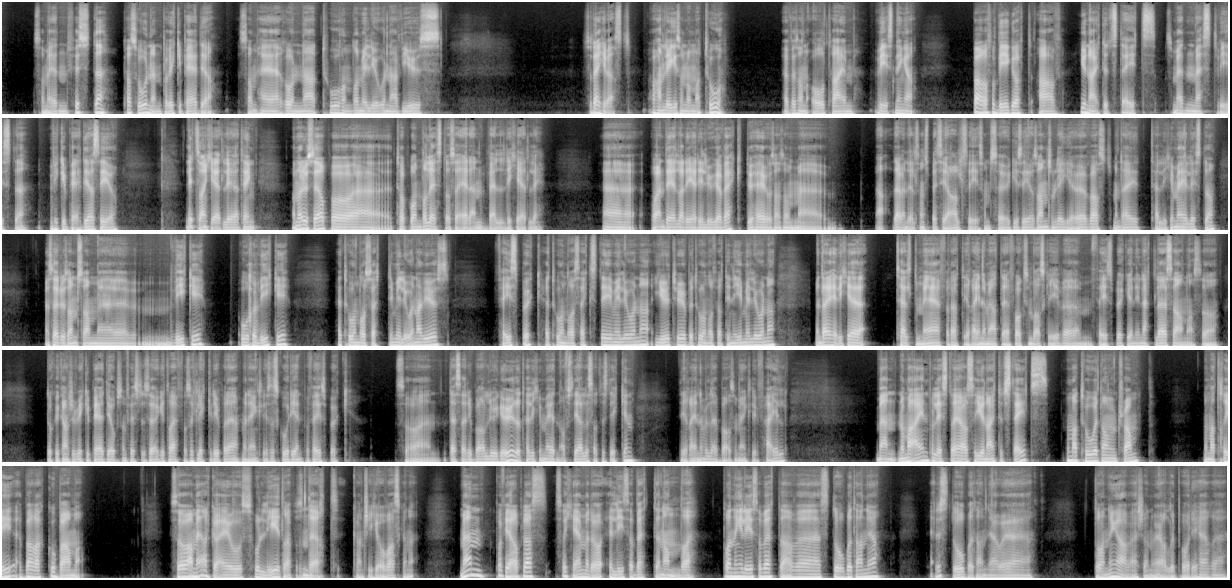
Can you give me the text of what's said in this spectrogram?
som er den første personen på Wikipedia som har runda 200 millioner views. Så det er ikke verst. Og han ligger som nummer to over sånn all time visninger, bare forbigått av United States, som er den mest viste Wikipedia-sida. Litt sånn kjedelige ting. Og når du ser på eh, topp 100-lista, så er den veldig kjedelig. Eh, og en del av de har de luka vekk. Du har jo sånn som eh, Ja, det er jo en del sånn spesialsider, sånn søkesider og sånn, som ligger øverst, men de teller ikke med i lista. Men så er det jo sånn som eh, Viki, ordet Viki, har 270 millioner views. Facebook har 260 millioner, YouTube er 249 millioner, men de har ikke telt med at de regner med at det er folk som bare skriver um, Facebook inn i nettleseren, og så dukker kanskje Wikipedia opp som første søketreff, og så klikker de på det, men egentlig så skulle de inn på Facebook. Så eh, disse har de bare luka ut og teller ikke med i den offisielle statistikken. De regner vel det bare som egentlig feil. Men nummer én på lista er altså United States, nummer to er Donald Trump, nummer tre er Barack Obama. Så Amerika er jo solid representert, kanskje ikke overraskende. Men på fjerdeplass så kommer da Elisabeth den andre, dronning Elisabeth av eh, Storbritannia. Er det Storbritannia hun er dronning av? Jeg skjønner jo aldri på de her uh,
